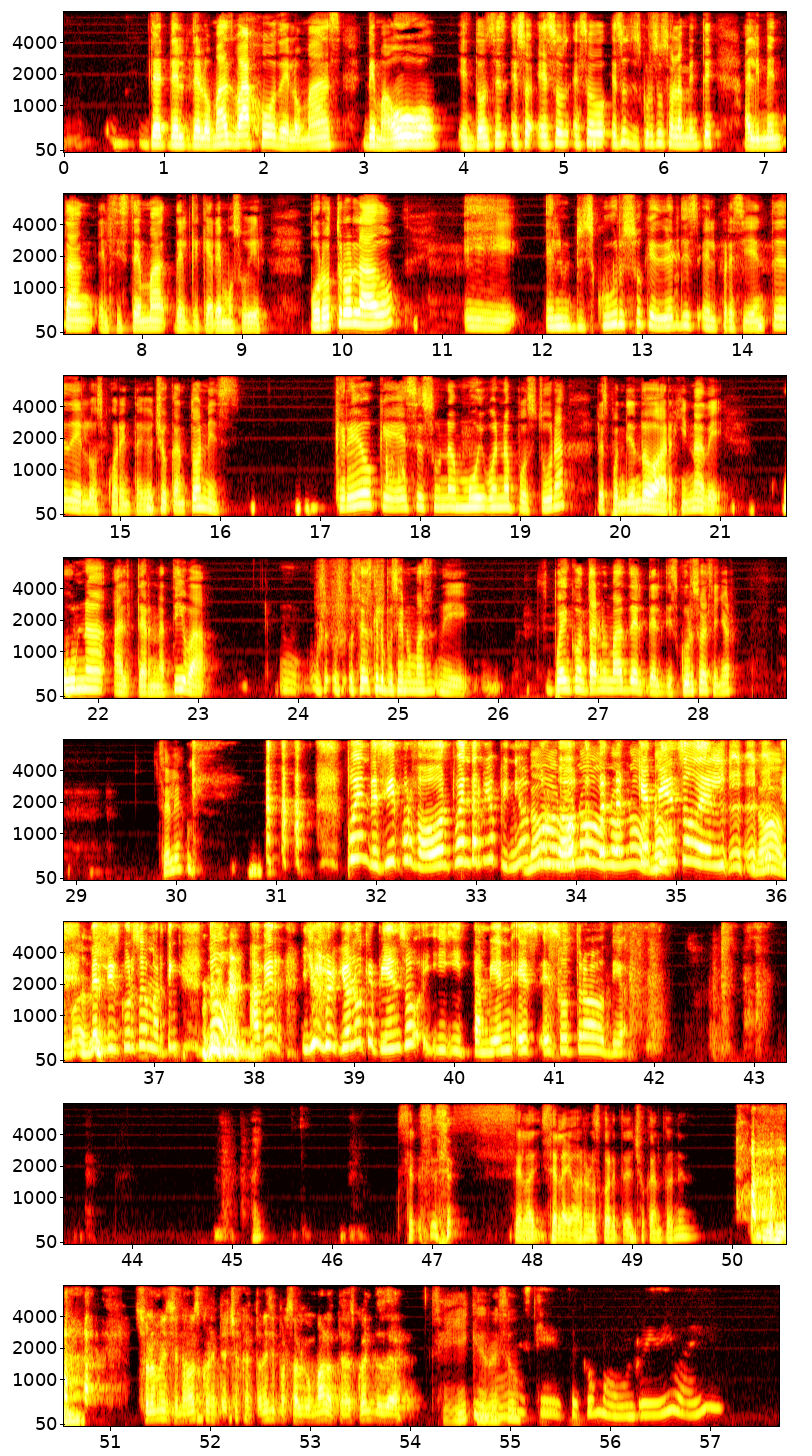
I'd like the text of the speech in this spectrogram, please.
de, lo más bajo, de lo más demagogo. Entonces, eso, eso, eso, esos discursos solamente alimentan el sistema del que queremos huir. Por otro lado, eh, el discurso que dio el, presidente de los 48 cantones. Creo que esa es una muy buena postura, respondiendo a Regina, de una alternativa. Ustedes que le pusieron más, ¿pueden contarnos más del, discurso del señor? ¿Celia? pueden decir, por favor, pueden dar mi opinión, no, por favor. No, no, no, ¿Qué pienso del, del, discurso de Martín? No, a ver, yo, yo lo que pienso, y, también es, es otro, día. ¿Se, se, la, ¿Se la llevaron los 48 cantones? Solo mencionamos 48 cantones y pasó algo malo, ¿te das cuenta? O sea, sí, qué grueso. es que fue como un ruido ahí.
